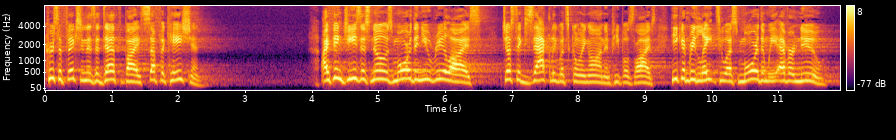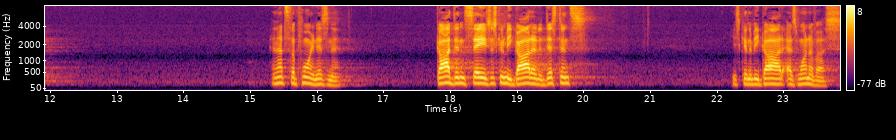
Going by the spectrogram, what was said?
Crucifixion is a death by suffocation. I think Jesus knows more than you realize just exactly what's going on in people's lives. He can relate to us more than we ever knew. And that's the point, isn't it? God didn't say he's just going to be God at a distance. He's going to be God as one of us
